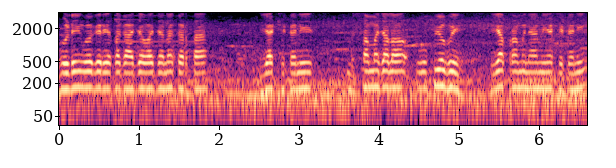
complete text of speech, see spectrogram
होल्डिंग वगैरे याचा गाजावाजा न करता या ठिकाणी समाजाला उपयोग होईल याप्रमाणे आम्ही या ठिकाणी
